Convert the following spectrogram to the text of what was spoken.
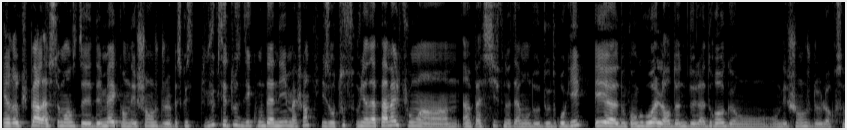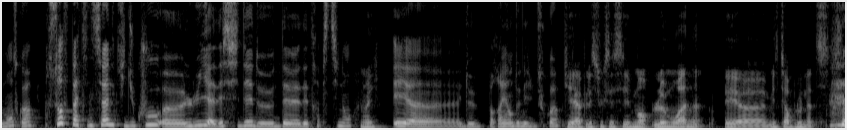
elle récupère la semence des, des mecs en échange de, parce que vu que c'est tous des condamnés, machin, ils ont tous, il y en a pas mal qui ont un, un passif notamment de, de drogués, et donc en gros, elle leur donne de la drogue en, en échange de leurs semences, quoi. Sauf Pattinson qui du coup, euh, lui, a décidé de, de- d'être abstinent Oui. et, euh, et de rien donner du tout, quoi. Qui est appelé successivement Le Moine et euh, Mr. Blue Nuts.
